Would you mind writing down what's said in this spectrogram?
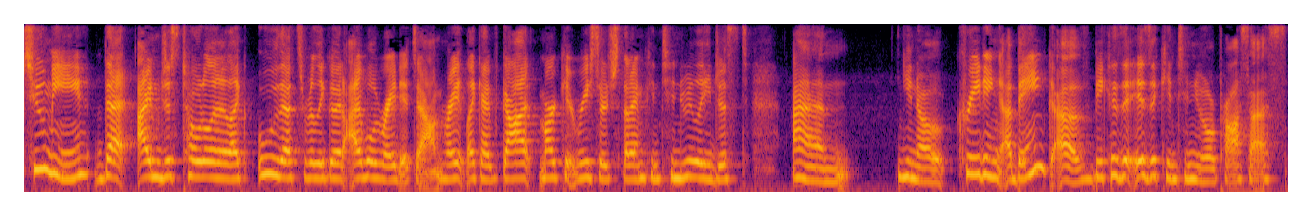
to me that I'm just totally like, ooh, that's really good. I will write it down, right? Like I've got market research that I'm continually just um, you know, creating a bank of because it is a continual process.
